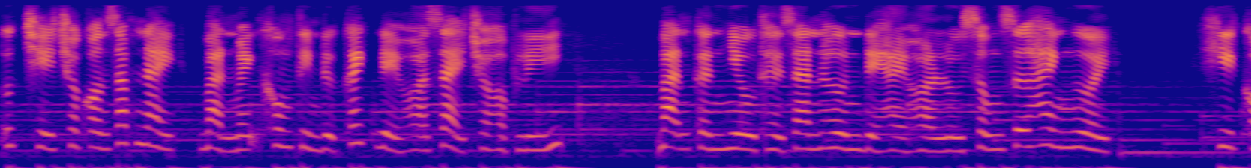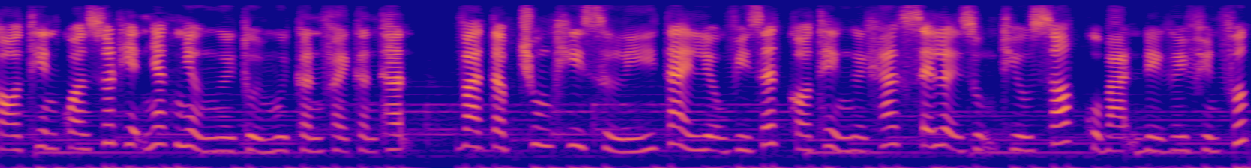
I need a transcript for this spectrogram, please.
ức chế cho con giáp này, bản mệnh không tìm được cách để hóa giải cho hợp lý. Bạn cần nhiều thời gian hơn để hài hòa lối sống giữa hai người. Khi có thiên quan xuất hiện nhắc nhở người tuổi mùi cần phải cẩn thận, và tập trung khi xử lý tài liệu vì rất có thể người khác sẽ lợi dụng thiếu sót của bạn để gây phiền phức.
